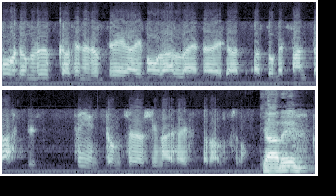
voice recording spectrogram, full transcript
får de lucka och sen är de trea i mål. Alla är nöjda. Att, att de är fantastiskt fint de kör sina hästar alltså. Karin,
